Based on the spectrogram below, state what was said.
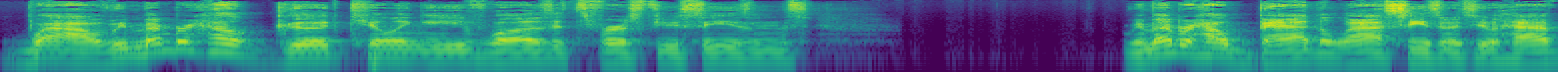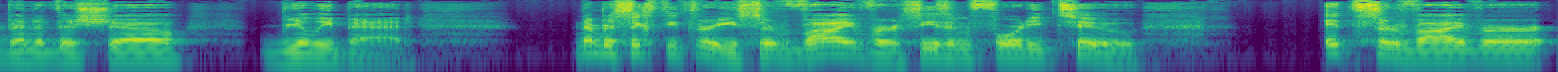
Wow. Remember how good Killing Eve was its first few seasons? Remember how bad the last season or two have been of this show? Really bad. Number 63, Survivor, season 42. It's Survivor.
